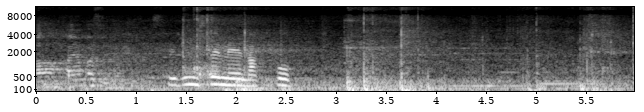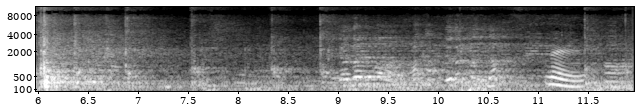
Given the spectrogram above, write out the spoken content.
아, 하얀 바지. 세빈쌤의 낙법. 여덟 번. 맞나? 여덟 번인가? 네. 어.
